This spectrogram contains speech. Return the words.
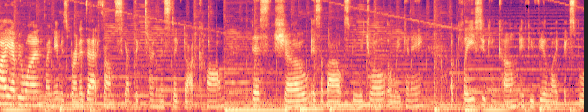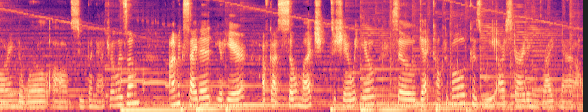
Hi everyone, my name is Bernadette from skepticturnmystic.com. This show is about spiritual awakening, a place you can come if you feel like exploring the world of supernaturalism. I'm excited you're here. I've got so much to share with you, so get comfortable because we are starting right now.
